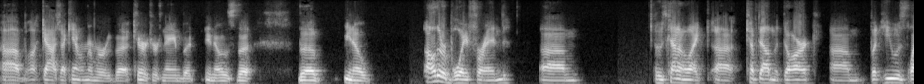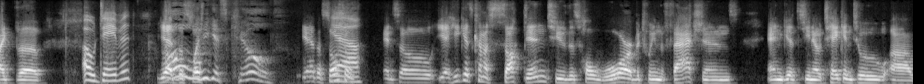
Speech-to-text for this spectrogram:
uh, oh, gosh, I can't remember the character's name, but you know, it was the the you know other boyfriend um, who's kind of like uh, kept out in the dark, um, but he was like the Oh, David. yeah the oh, social, he gets killed. yeah the social Yeah. And so yeah he gets kind of sucked into this whole war between the factions and gets you know taken to uh,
